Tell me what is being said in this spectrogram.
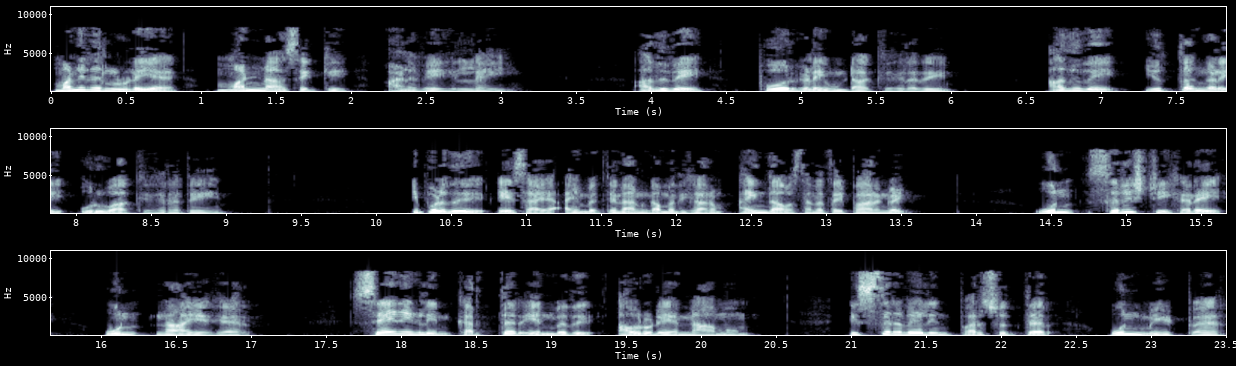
மனிதர்களுடைய மண் ஆசைக்கு அளவே இல்லை. அதுவே போர்களை உண்டாக்குகிறது. அதுவே யுத்தங்களை உருவாக்குகிறது. இப்பொழுது ஏசாய ஐம்பத்தி நான்காம் அதிகாரம் ஐந்தாம் வசனத்தை பாருங்கள். உன் சிருஷ்டிகரே உன் நாயகர். சேனைகளின் கர்த்தர் என்பது அவருடைய நாமம். இஸ்ரவேலின் பரிசுத்தர் உன் மீட்பர்.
